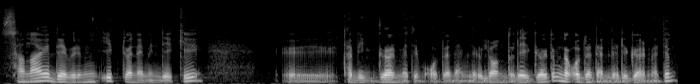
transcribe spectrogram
Sanayi devriminin ilk dönemindeki, e, tabii görmedim o dönemleri, Londra'yı gördüm de o dönemleri görmedim.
